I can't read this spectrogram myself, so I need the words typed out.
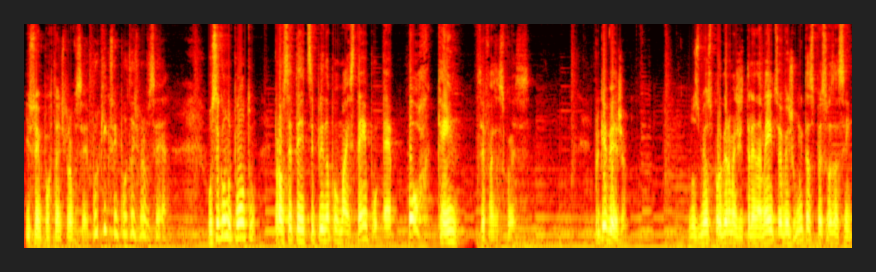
isso é importante para você. Por que isso é importante para você? O segundo ponto para você ter disciplina por mais tempo é por quem você faz as coisas. Porque veja, nos meus programas de treinamentos, eu vejo muitas pessoas assim:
